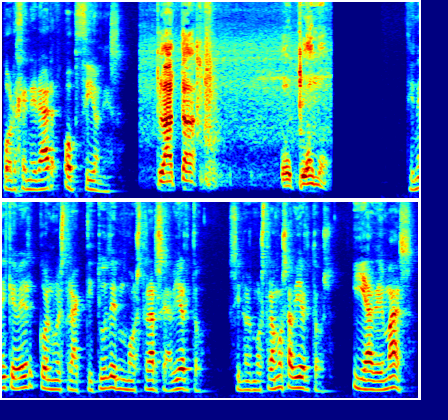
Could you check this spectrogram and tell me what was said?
por generar opciones. Plata o plomo. Tiene que ver con nuestra actitud de mostrarse abierto. Si nos mostramos abiertos y además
